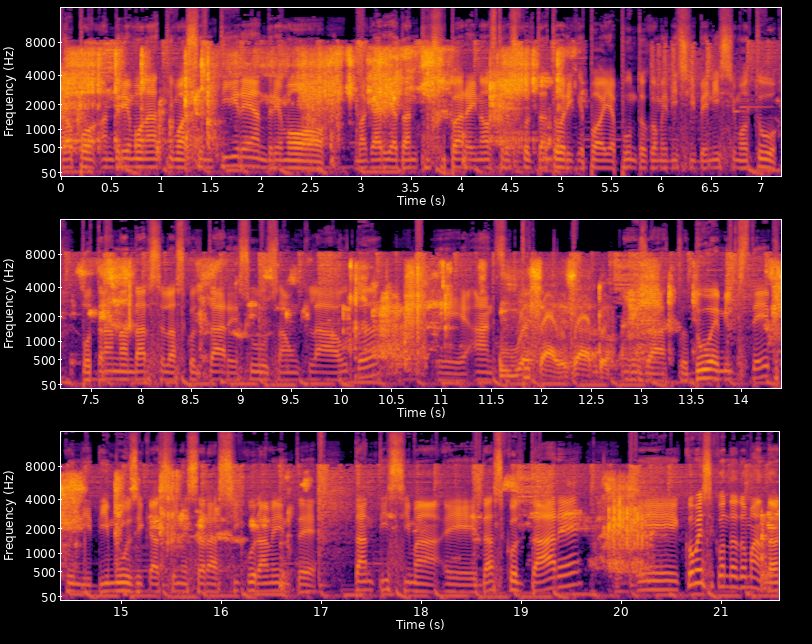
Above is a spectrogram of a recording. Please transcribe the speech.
dopo andremo un attimo a sentire, andremo magari ad anticipare ai nostri ascoltatori che poi appunto come dici benissimo tu potranno andarselo ad ascoltare su SoundCloud e anzi yes, esatto. esatto, due mixtape quindi di musica se ne sarà sicuramente tantissima eh, da ascoltare. E come seconda domanda,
